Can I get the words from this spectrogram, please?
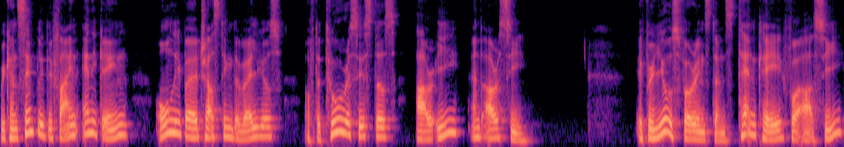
We can simply define any gain only by adjusting the values of the two resistors RE and RC. If we use, for instance, 10K for RC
